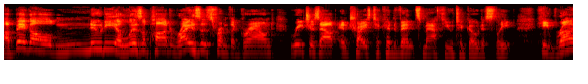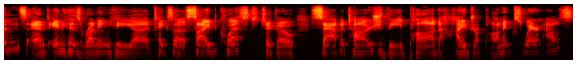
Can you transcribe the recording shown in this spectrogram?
A big old nudie Elizapod rises from the ground, reaches out, and tries to convince Matthew to go to sleep. He runs, and in his running, he uh, takes a side quest to go sabotage the pod hydroponics warehouse.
